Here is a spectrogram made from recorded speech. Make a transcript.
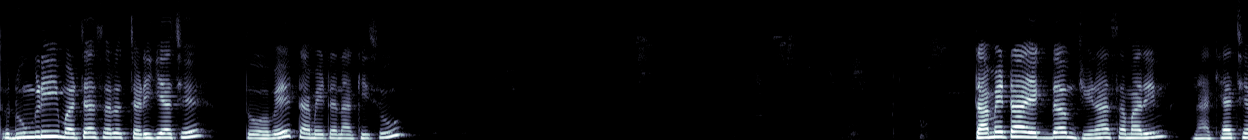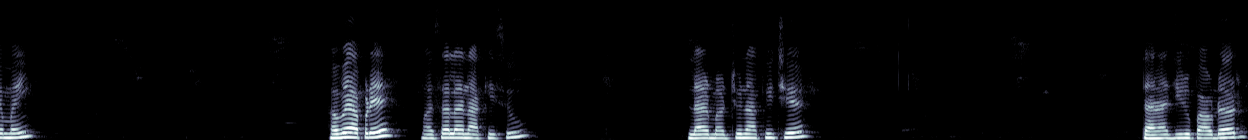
તો ડુંગળી, મરચાં સરસ ચડી ગયા છે. તો હવે ટામેટાં નાખીશું. ટામેટાં એકદમ ઝીણા સમારીને નાખ્યા છે મય. હવે આપણે મસાલા નાખીશું. લાલ મરચું નાખ્યું છે. ધાણા જીરું પાવડર.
